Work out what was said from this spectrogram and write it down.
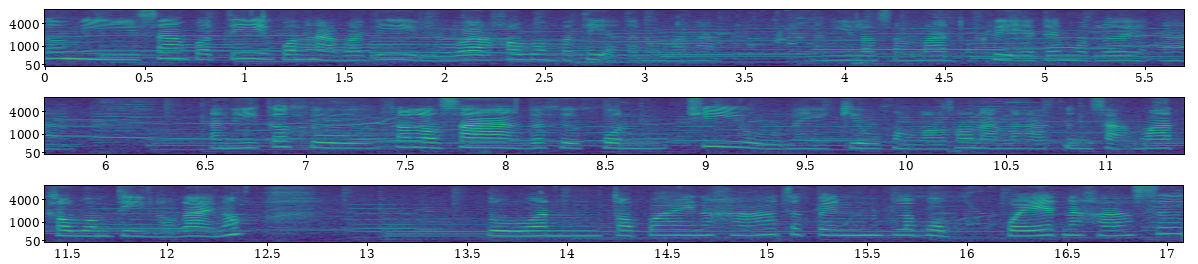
ก็มีสร้างปาร์ตี้ค้นหาปาร์ตี้หรือว่าเข้าร่วมปาร์ตี้อัตโนมัติค่ะอันนี้เราสามารถ create ได้หมดเลยอ่าอันนี้ก็คือถ้าเราสร้างก็คือคนที่อยู่ในกิลของเราเท่านั้นนะคะ ถึงสามารถเข้าร่วมทีมเราได้เนาะส่วนต่อไปนะคะจะเป็นระบบเควสนะคะ ซึ่ง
